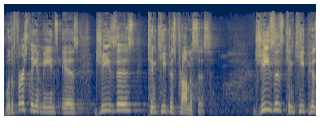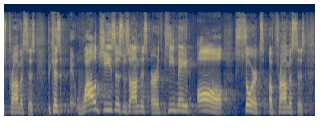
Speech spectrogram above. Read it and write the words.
Well, the first thing it means is Jesus can keep his promises. Jesus can keep his promises because while Jesus was on this earth, he made all sorts of promises.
